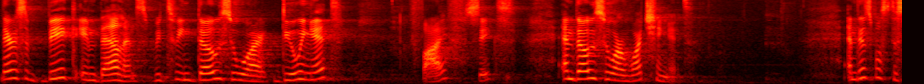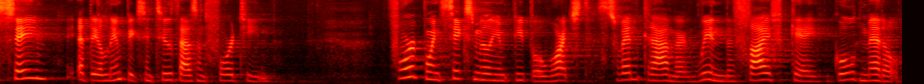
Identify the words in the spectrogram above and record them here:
there's a big imbalance between those who are doing it, five, six, and those who are watching it. And this was the same at the Olympics in 2014. 4.6 million people watched Sven Kramer win the 5K gold medal.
